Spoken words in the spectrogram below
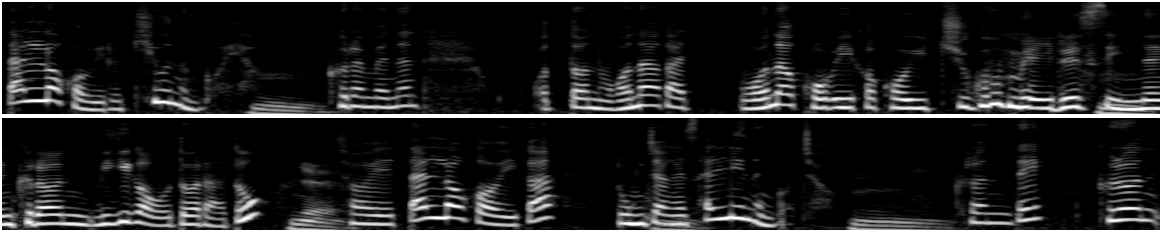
달러 거위를 키우는 거예요. 음. 그러면은 어떤 원화가 원화 거위가 거의 죽음에 이를 수 음. 있는 그런 위기가 오더라도 예. 저의 달러 거위가 농장을 음. 살리는 거죠. 음. 그런데 그런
